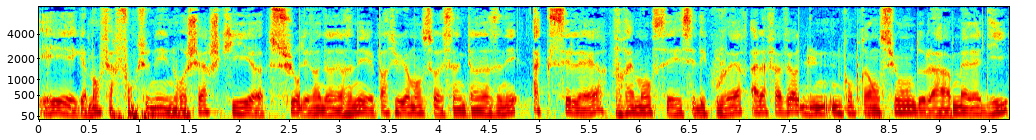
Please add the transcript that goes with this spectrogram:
et également faire fonctionner une recherche qui, euh, sur les 20 dernières années, et particulièrement sur les 5 dernières années, accélère vraiment ces, ces découvertes à la faveur d'une compréhension de la maladie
